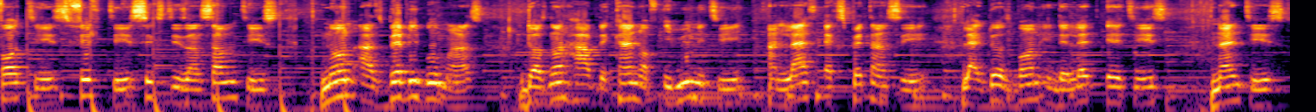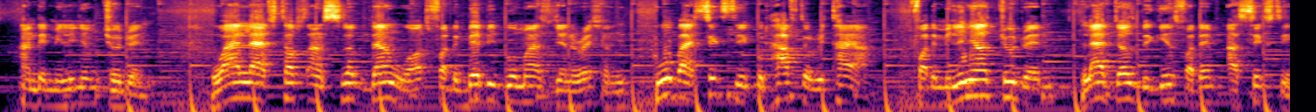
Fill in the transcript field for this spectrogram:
40s, 50s, 60s and 70s known as baby boomers does not have the kind of immunity and life expectancy like those born in the late 80s, 90s and the millennium children. While life stops and slopes downward for the baby boomers generation, who by 60 could have to retire, for the millennial children, life just begins for them at 60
